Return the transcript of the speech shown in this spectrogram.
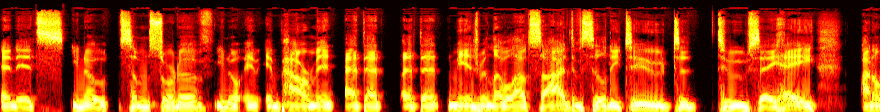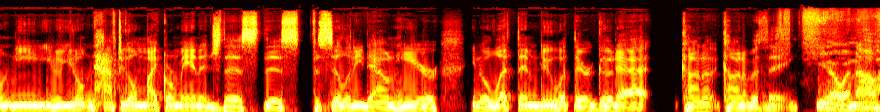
And it's, you know, some sort of, you know, empowerment at that, at that management level outside the facility too, to, to say, hey, I don't need, you know, you don't have to go micromanage this this facility down here. You know, let them do what they're good at, kind of kind of a thing. You know, and now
